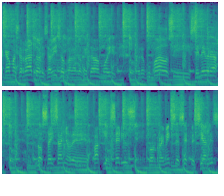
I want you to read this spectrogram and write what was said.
La cama hace rato, les aviso para los que estaban muy preocupados y celebra los seis años de Fucking Serious con remixes especiales.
